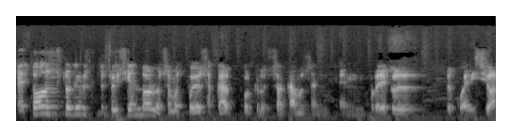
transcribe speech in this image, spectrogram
eh, todos estos libros que te estoy diciendo los hemos podido sacar porque los sacamos en, proyectos de coedición,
